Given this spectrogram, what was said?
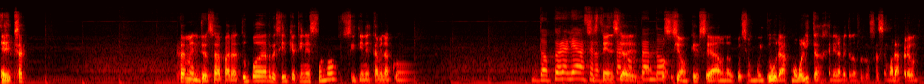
Exactamente, o sea, para tú poder decir que tienes uno, si tienes también una Doctora Aliaga, se nos está cortando. De que sea una posición muy dura, como bolitas, generalmente nosotros hacemos las preguntas.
